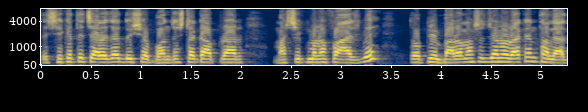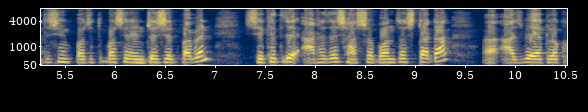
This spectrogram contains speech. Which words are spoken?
তো সেক্ষেত্রে চার হাজার দুইশো পঞ্চাশ টাকা আপনার মাসিক মুনাফা আসবে। তো আপনি বারো মাসের জন্য রাখেন তাহলে আট দশমিক পঁচাত্তর পার্সেন্ট ইন্টারেস্ট রেট পাবেন। সেক্ষেত্রে আট হাজার সাতশো পঞ্চাশ টাকা আসবে এক লক্ষ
